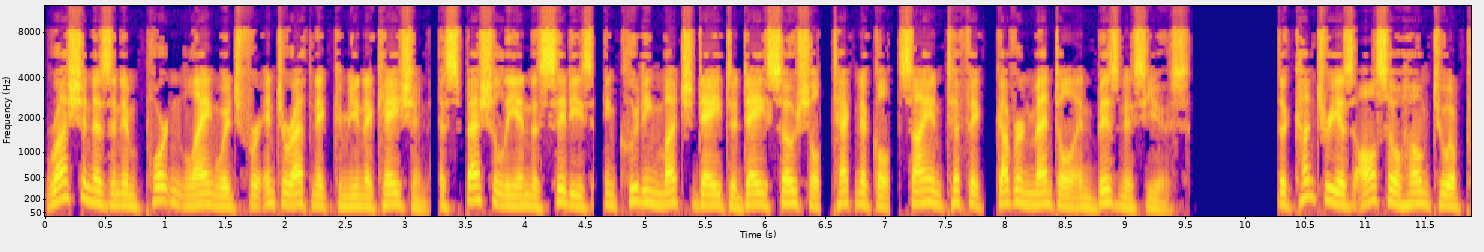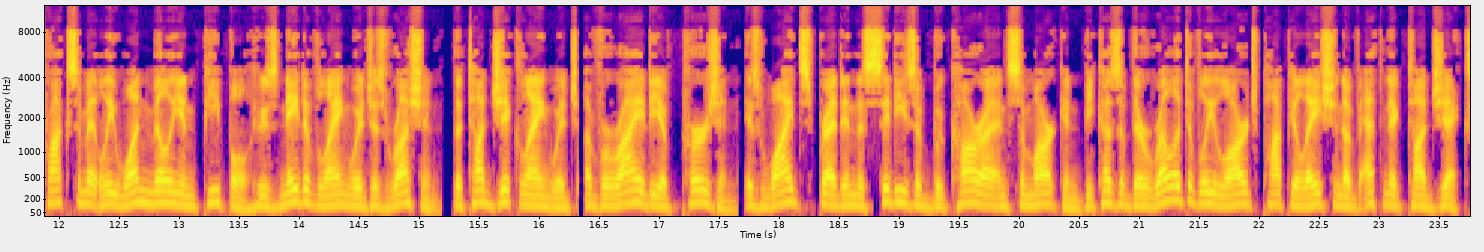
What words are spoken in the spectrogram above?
Russian is an important language for interethnic communication, especially in the cities, including much day-to-day -day social, technical, scientific, governmental and business use. The country is also home to approximately 1 million people whose native language is Russian. The Tajik language, a variety of Persian, is widespread in the cities of Bukhara and Samarkand because of their relatively large population of ethnic Tajiks,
